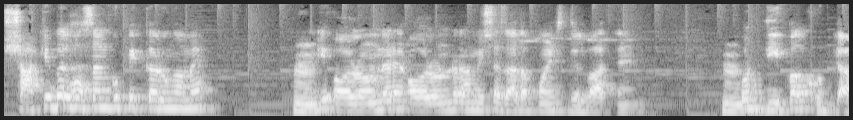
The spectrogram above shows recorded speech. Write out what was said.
शाकिब अल हसन को पिक करूँगा मैं हम्म, क्योंकि ऑलराउंडर है ऑलराउंडर हमेशा ज़्यादा पॉइंट्स दिलवाते हैं। हम्म। और दीपक हुड्डा।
